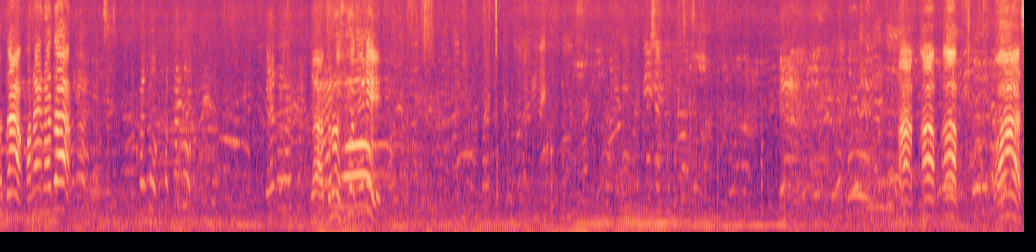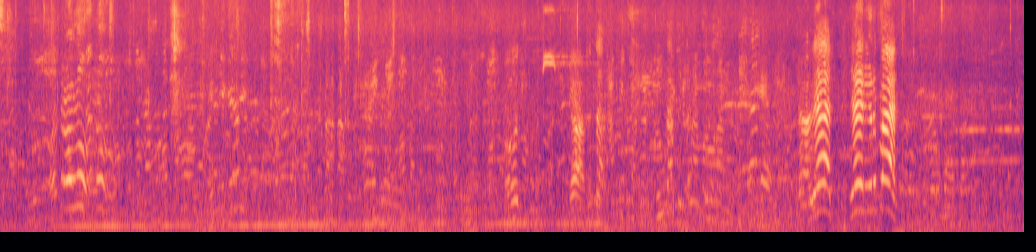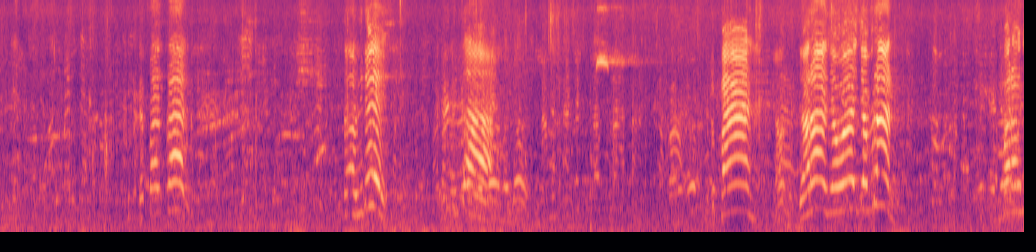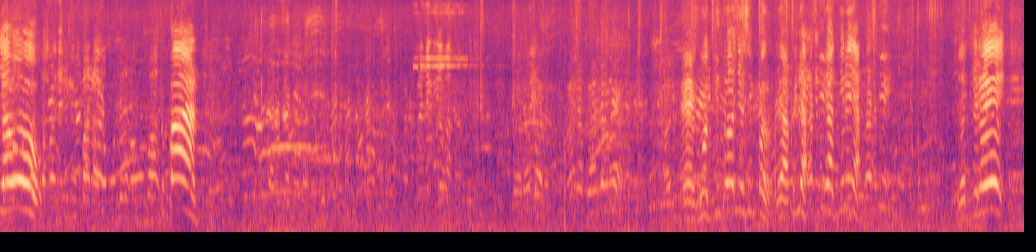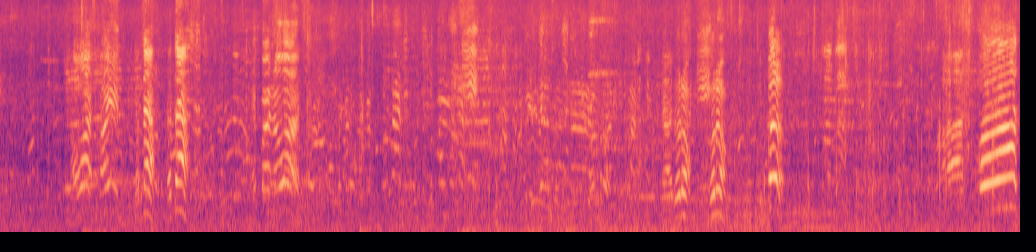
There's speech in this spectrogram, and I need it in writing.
Datang, mana yang datang? Ya, terus buat ini. Up, up, up. Was. Kontrol lu, Ya, minta. Ya, lihat. Ya, di depan. Depan, Fran. Minta, Widi. Minta. Depan. Jarang, jauh aja, Fran. Barang jauh. Depan. Eh, buat gitu aja simpel. Ya, pindah, lihat kirinya. Lihat kiri. Awas, main. Kata, kata. Epan, awas. Nah, dorong, dorong. Simpel. Cepat.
